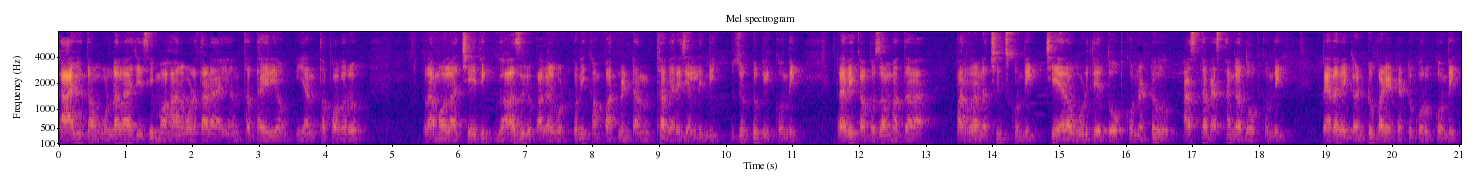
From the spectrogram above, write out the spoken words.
కాగితం ఉండలా చేసి మొహాన కొడతాడా. ఎంత ధైర్యం ఎంత పొగరు. రమోల చేతి గాజులు పగలగొట్టుకుని కంపార్ట్మెంట్ అంతా వెరజల్లింది. జుట్టు పీక్కుంది. రవిక భుజం వద్ద పర్రన చించుకుంది చీర ఊడితే దోపుకున్నట్టు అస్తవ్యస్తంగా దోపుకుంది. పెదవి గంటు పడేటట్టు కొరుక్కుంది.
